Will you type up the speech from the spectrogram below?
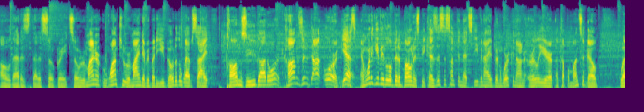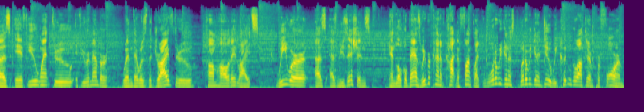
Oh, that is that is so great. So reminder, want to remind everybody, you go to the website Calmzoo.org. Comzoo.org, yes. And want to give you a little bit of bonus because this is something that Steve and I had been working on earlier a couple months ago. Was if you went through, if you remember when there was the drive-through Calm Holiday Lights, we were as as musicians and local bands, we were kind of caught in a funk. Like, what are we gonna what are we gonna do? We couldn't go out there and perform.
